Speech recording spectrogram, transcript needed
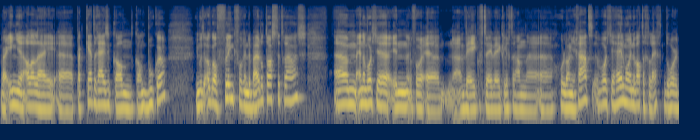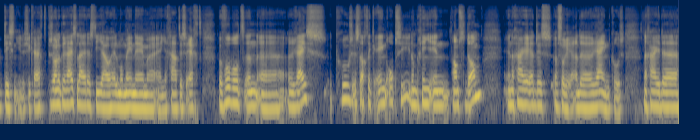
waarin je allerlei uh, pakketreizen kan, kan boeken. Je moet er ook wel flink voor in de buidel tasten trouwens. Um, en dan word je in, voor uh, een week of twee weken, ligt eraan uh, hoe lang je gaat, word je helemaal in de watten gelegd door Disney. Dus je krijgt persoonlijke reisleiders die jou helemaal meenemen. En je gaat dus echt, bijvoorbeeld een, uh, een reiscruise is dacht ik één optie. Dan begin je in Amsterdam en dan ga je dus, oh sorry, de Rijncruise. Dan ga je de,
